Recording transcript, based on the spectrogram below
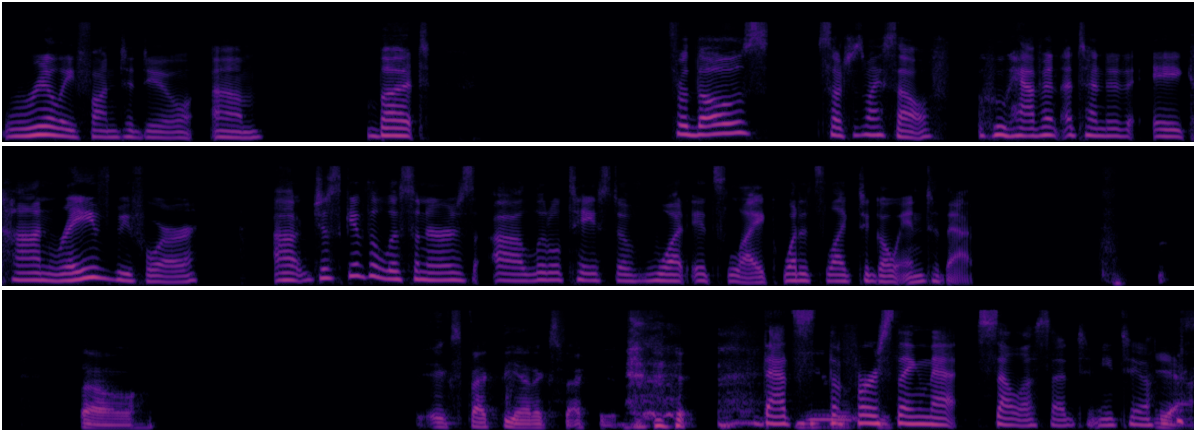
really fun to do. Um, but for those such as myself who haven't attended a con rave before, uh, just give the listeners a little taste of what it's like, what it's like to go into that. So expect the unexpected. That's the You- first thing that Sella said to me too. yeah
